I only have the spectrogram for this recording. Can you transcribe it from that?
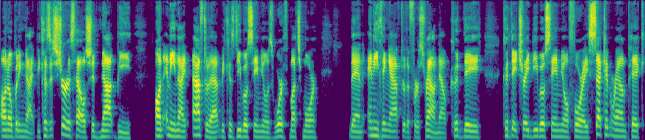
on opening night because it sure as hell should not be on any night after that because Deebo Samuel is worth much more than anything after the first round. Now, could they could they trade Deebo Samuel for a second round pick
